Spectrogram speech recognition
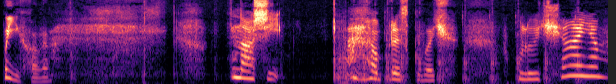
Поїхали. Наш оприскувач включаємо.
